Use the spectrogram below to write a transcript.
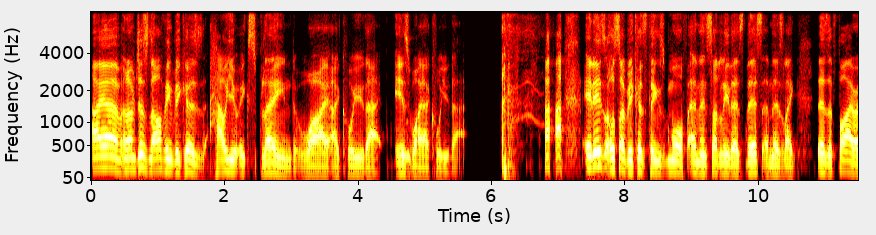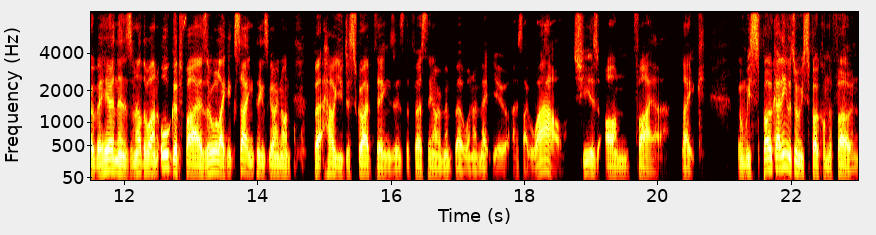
I am, and I'm just laughing because how you explained why I call you that is why I call you that. it is also because things morph, and then suddenly there's this, and there's like there's a fire over here, and then there's another one. All good fires, they're all like exciting things going on. But how you describe things is the first thing I remember when I met you. I was like, wow, she is on fire. Like when we spoke, I think it was when we spoke on the phone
